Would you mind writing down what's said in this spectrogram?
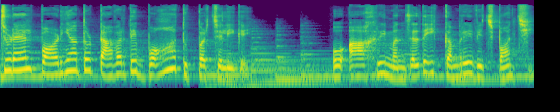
ਚੁੜੈਲ ਪੌੜੀਆਂ ਤੋਂ ਟਾਵਰ ਦੇ ਬਹੁਤ ਉੱਪਰ ਚਲੀ ਗਈ। ਉਹ ਆਖਰੀ ਮੰਜ਼ਲ ਦੇ ਇੱਕ ਕਮਰੇ ਵਿੱਚ ਪਹੁੰਚੀ।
